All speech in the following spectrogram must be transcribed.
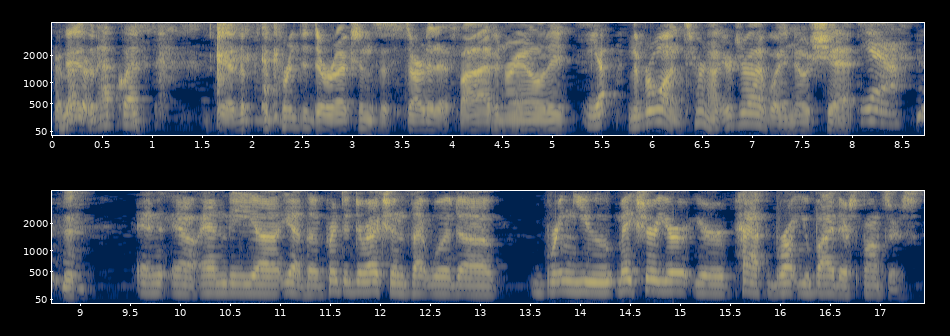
remember Yeah, the- MapQuest? Yeah, the, the printed directions has started at five in reality. Yep. Number one, turn out your driveway. No shit. Yeah. and you know, and the uh, yeah the printed directions that would uh, bring you make sure your your path brought you by their sponsors.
